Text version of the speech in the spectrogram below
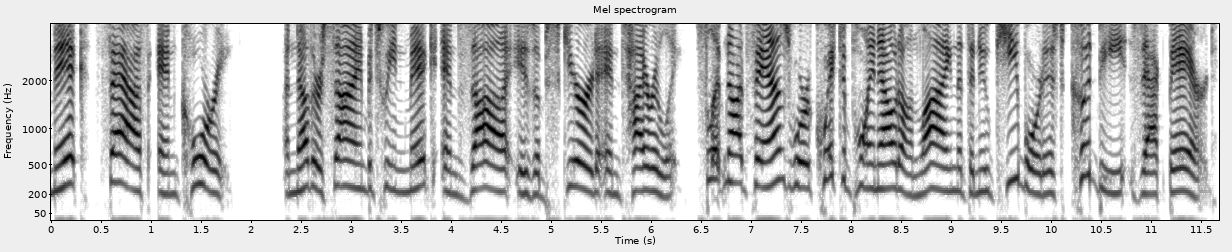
Mick, Pfaff, and Corey. Another sign between Mick and Za is obscured entirely. Slipknot fans were quick to point out online that the new keyboardist could be Zach Baird.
